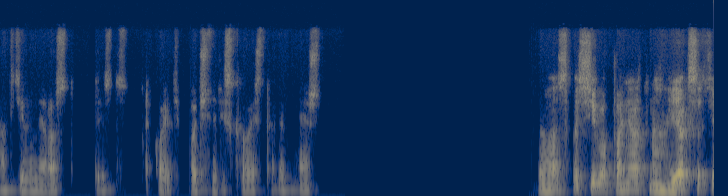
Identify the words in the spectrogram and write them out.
активный рост. То есть такой типа, очень рисковая история, конечно. Да, спасибо, понятно. Я, кстати,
